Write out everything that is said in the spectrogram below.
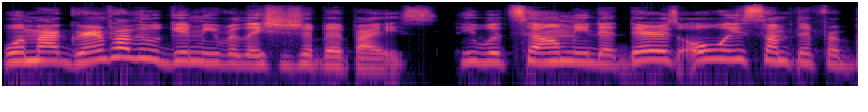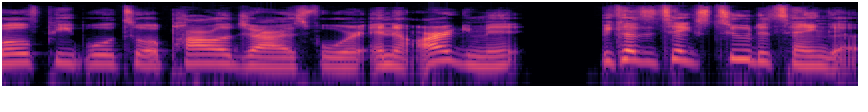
When my grandfather would give me relationship advice, he would tell me that there is always something for both people to apologize for in an argument because it takes two to tango.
